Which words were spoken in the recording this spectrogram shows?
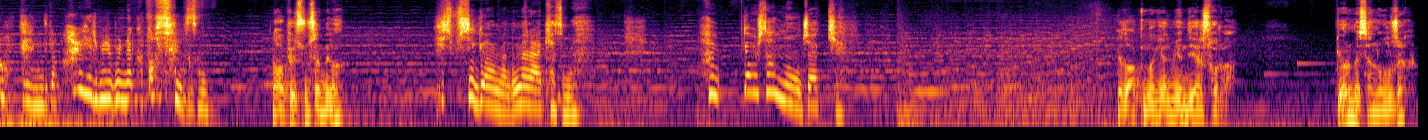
Aferin Dilan. Her yeri birbirine kat. Aferin sana. Ne yapıyorsun sen Dilan? Hiçbir şey görmedim merak etme. Hem görsem ne olacak ki? Ya da aklına gelmeyen diğer soru. Görmesen ne olacak?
